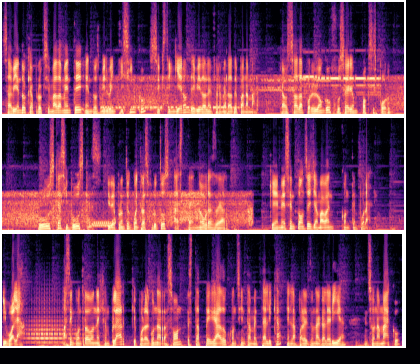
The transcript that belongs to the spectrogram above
sabiendo que aproximadamente en 2025 se extinguieron debido a la enfermedad de Panamá, causada por el hongo Fusarium oxysporum. Buscas y buscas y de pronto encuentras frutos hasta en obras de arte, que en ese entonces llamaban contemporáneo. Y voilà, has encontrado un ejemplar que por alguna razón está pegado con cinta metálica en la pared de una galería en Sonamaco,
